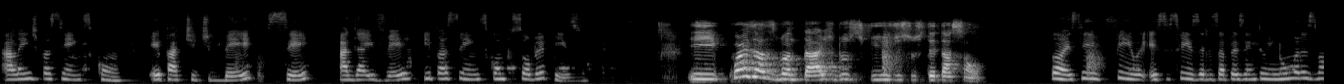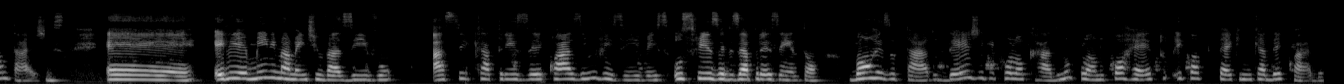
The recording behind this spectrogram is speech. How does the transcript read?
além de pacientes com hepatite B, C, HIV e pacientes com sobrepeso. E quais as vantagens dos fios de sustentação? Bom, esse fio, esses fios, eles apresentam inúmeras vantagens. É, ele é minimamente invasivo, as cicatrizes é quase invisíveis. Os fios, eles apresentam bom resultado desde que colocado no plano correto e com a técnica adequada,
